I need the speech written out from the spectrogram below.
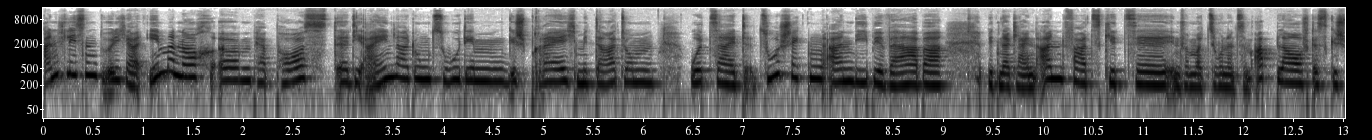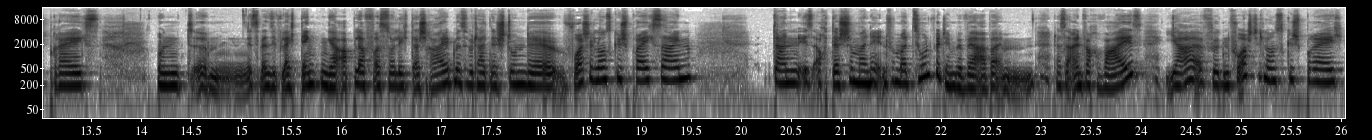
Anschließend würde ich aber immer noch ähm, per Post äh, die Einladung zu dem Gespräch mit Datum, Uhrzeit zuschicken an die Bewerber mit einer kleinen Anfahrtskizze, Informationen zum Ablauf des Gesprächs. Und ähm, jetzt, wenn Sie vielleicht denken, ja, Ablauf, was soll ich da schreiben? Es wird halt eine Stunde Vorstellungsgespräch sein dann ist auch das schon mal eine Information für den Bewerber, dass er einfach weiß, ja, er führt ein Vorstellungsgespräch,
